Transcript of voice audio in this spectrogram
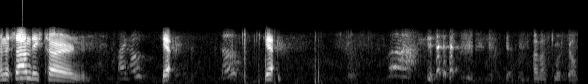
And it's Andy's turn. I go. Yep, Go. yep. I'm a smooth film.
